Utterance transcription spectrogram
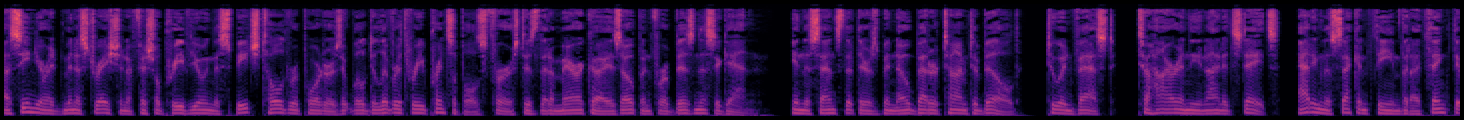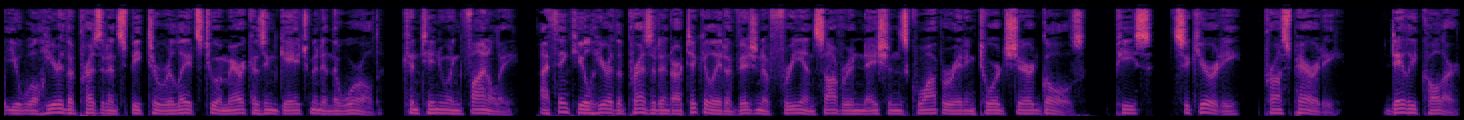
A senior administration official previewing the speech told reporters it will deliver three principles first is that America is open for business again, in the sense that there's been no better time to build, to invest, to hire in the United States, adding the second theme that I think that you will hear the President speak to relates to America's engagement in the world, continuing finally, I think you'll hear the President articulate a vision of free and sovereign nations cooperating toward shared goals, peace, security, prosperity. Daily Caller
